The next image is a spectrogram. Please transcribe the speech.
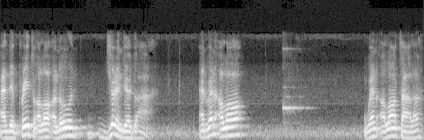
And they prayed to Allah alone during their dua. And when Allah, when Allah Ta'ala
